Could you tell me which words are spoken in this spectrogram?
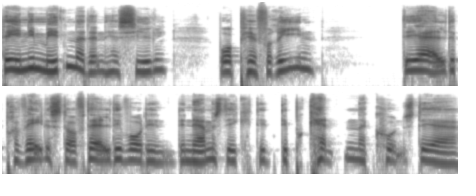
Det er inde i midten af den her cirkel, hvor periferien, det er alt det private stof, det er alt det, hvor det, det nærmest ikke, det, det er på kanten af kunst, det er,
